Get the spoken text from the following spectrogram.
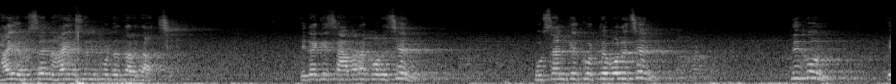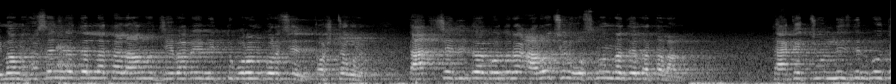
হাই হোসেন হাই হোসেন করে তারা যাচ্ছে। এটা কি সাহাবারা করেছেন? হোসেনকে করতে বলেছেন? দেখুন, ইমাম হোসেন রাজ্লাহ তালু যেভাবে মৃত্যুবরণ করেছেন, কষ্ট করে। তার চেয়ে হৃদয় বদলে আরও ছিল ওসমান রাজ্লাহ তালান তাকে চল্লিশ দিন পর্যন্ত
